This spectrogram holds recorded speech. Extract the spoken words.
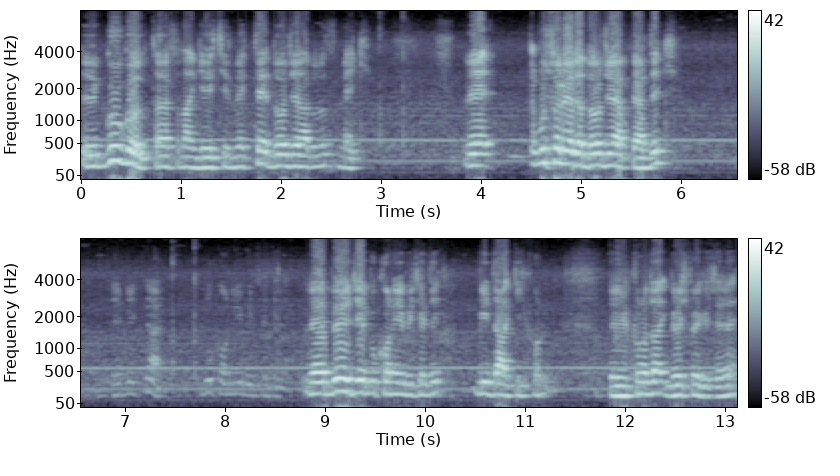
e, Google tarafından geliştirilmekte. Doğru cevabımız Mac. Ve bu soruya da doğru cevap verdik. Tebrikler. Bu konuyu bitirdiniz. Ve böylece bu konuyu bitirdik. Bir dahaki konu, e, konuda görüşmek üzere.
